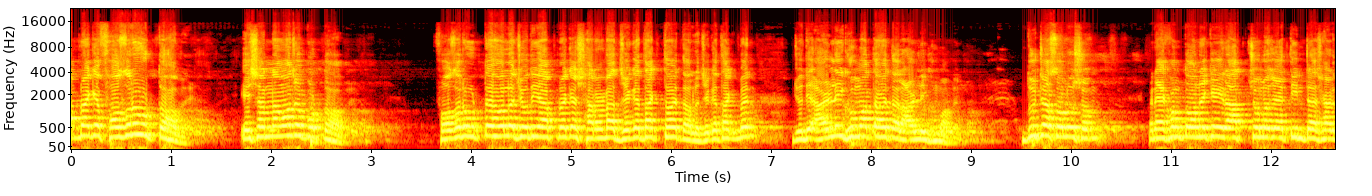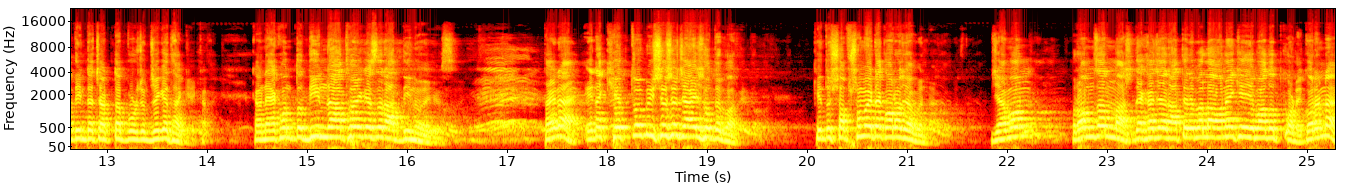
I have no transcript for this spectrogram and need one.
আপনাকে ফজরে উঠতে হবে, এশার নামাজও পড়তে হবে। ফজরে উঠতে হলে যদি আপনাকে সারা রাত জেগে থাকতে হয়, তাহলে জেগে থাকবেন। যদি আর্লি ঘুমাতে হয়, তাহলে আর্লি ঘুমাবেন। দুইটা সলিউশন মানে এখন তো অনেকেই রাত চলে যায় তিনটা, সাড়ে তিনটা, চারটা পর্যন্ত জেগে থাকে কারণ এখন তো দিন রাত হয়ে গেছে, রাত দিন হয়ে গেছে। তাই না? এটা ক্ষেত্র বিশেষে জায়জ হতে পারে। কিন্তু সবসময় এটা করা যাবে না। যেমন রমজান মাস, দেখা যায় রাতের বেলা অনেকে ইবাদত করে করে না?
